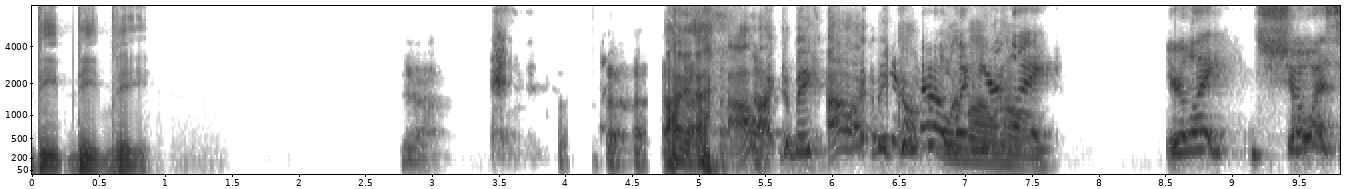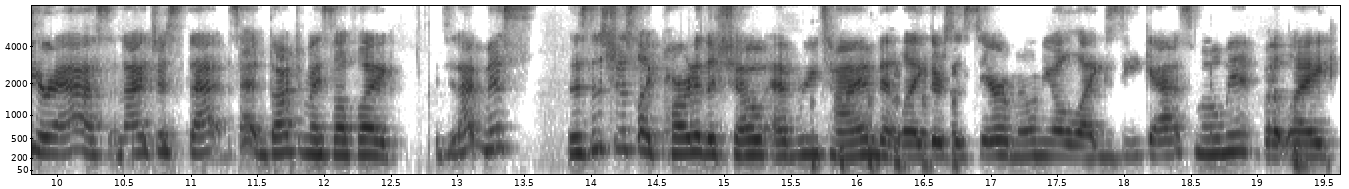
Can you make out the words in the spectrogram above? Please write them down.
deep, deep V. yeah. I, I I like to be. I like to be No, comfortable in when my you're own home. like, you're like, show us your ass, and I just that said thought to myself like, did I miss? This is this just like part of the show every time that like there's a ceremonial like Zeke ass moment? But like,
